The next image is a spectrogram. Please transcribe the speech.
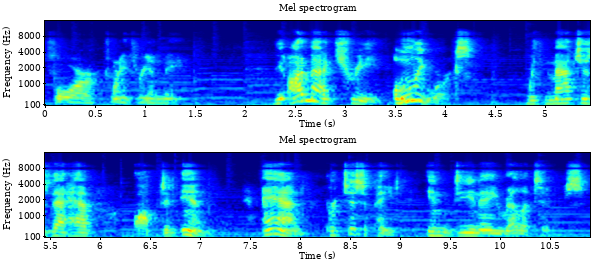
for 23andMe. The automatic tree only works with matches that have opted in and participate in DNA relatives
